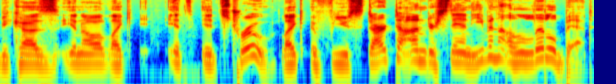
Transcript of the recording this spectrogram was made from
because, you know, like it's it's true. Like if you start to understand even a little bit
